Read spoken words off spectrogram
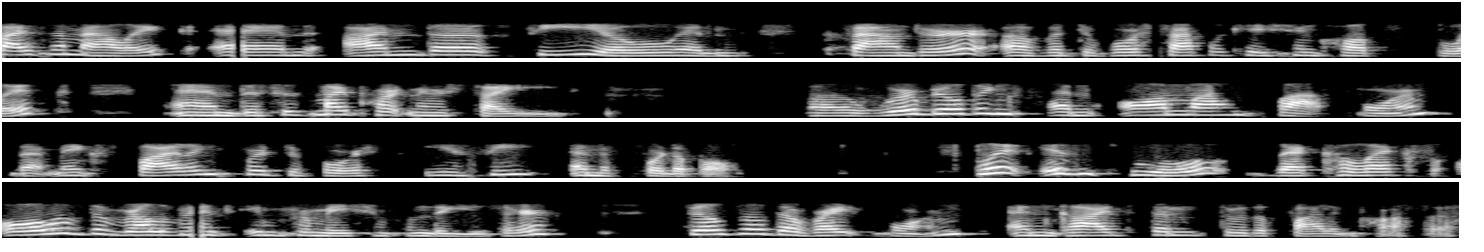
Faiza Malik, and I'm the CEO and founder of a divorce application called Split, and this is my partner, Saeed. Uh, we're building an online platform that makes filing for divorce easy and affordable. Split is a tool that collects all of the relevant information from the user, fills out the right forms, and guides them through the filing process.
